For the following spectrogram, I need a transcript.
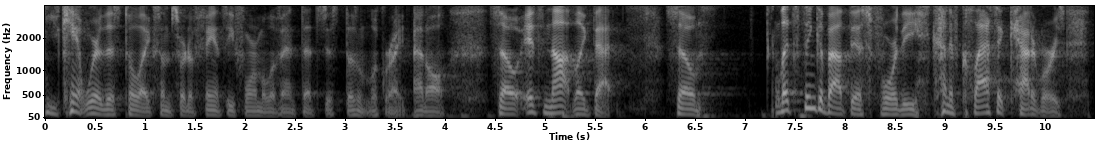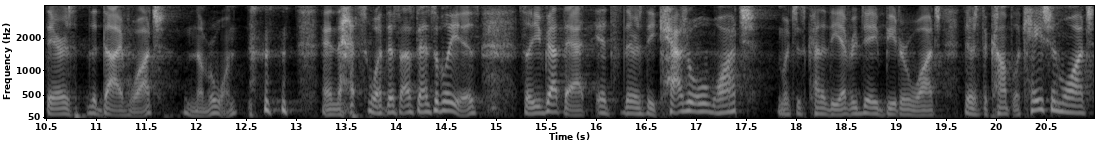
you can't wear this to like some sort of fancy formal event. That just doesn't look right at all. So it's not like that. So let's think about this for the kind of classic categories. There's the dive watch, number one, and that's what this ostensibly is. So you've got that. It's there's the casual watch, which is kind of the everyday beater watch. There's the complication watch,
